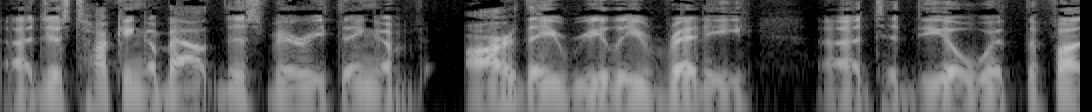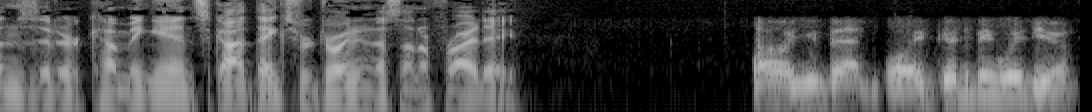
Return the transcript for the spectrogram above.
uh, just talking about this very thing of are they really ready uh, to deal with the funds that are coming in? Scott, thanks for joining us on a Friday. Oh, you bet, Boyd. Good to be with you.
